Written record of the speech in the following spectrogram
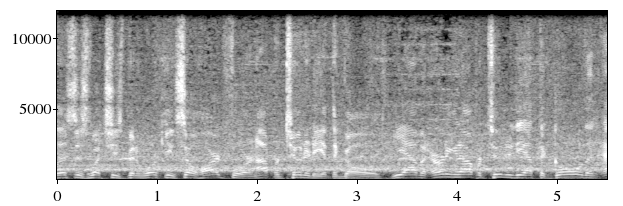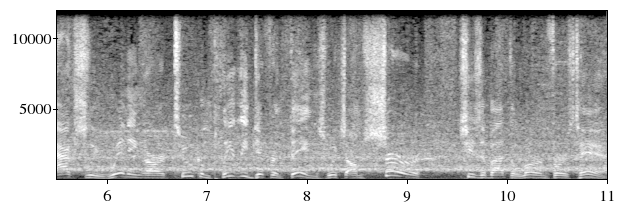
this is what she's been working so hard for, an opportunity at the gold. Yeah, but earning an opportunity at the gold and actually winning are two completely different things, which I'm sure she's about to learn firsthand.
